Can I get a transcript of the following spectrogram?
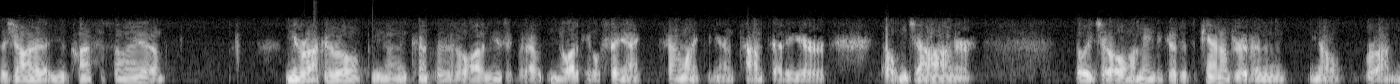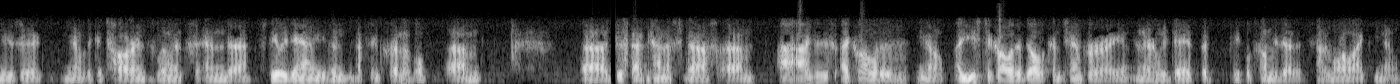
the genre that you would classify, uh, I mean, rock and roll, you know, encompasses a lot of music, but I, you know, a lot of people say I sound like, you know, Tom Petty or Elton John or Billy Joel. I mean, because it's piano driven, you know, rock music, you know, the guitar influence and uh, Steely Dan even, that's incredible. Um, uh, just that kind of stuff. Um, I, I just I call it a you know I used to call it adult contemporary in the early days, but people told me that it sounded more like you know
